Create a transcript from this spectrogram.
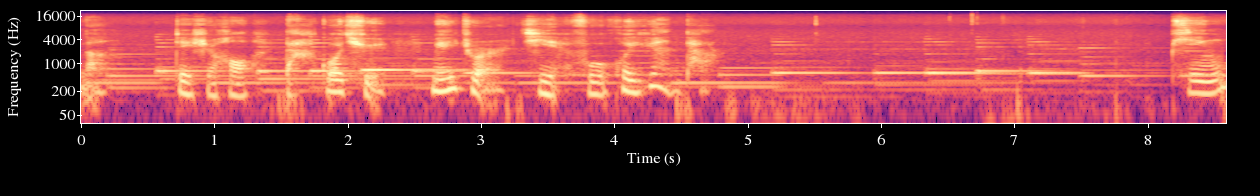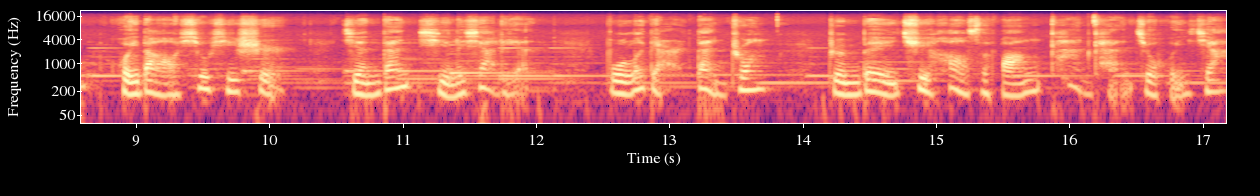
呢，这时候打过去，没准儿姐夫会怨他。平回到休息室。简单洗了下脸，补了点淡妆，准备去 house 房看看就回家。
